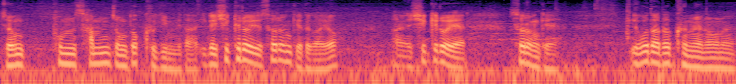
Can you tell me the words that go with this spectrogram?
정품 3 정도 크기입니다. 이게 10kg에 30개 들어가요. 아니, 10kg에 30개. 이보다 더 크면 오늘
